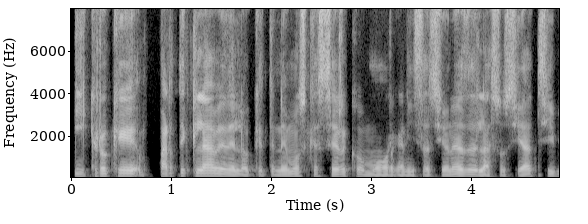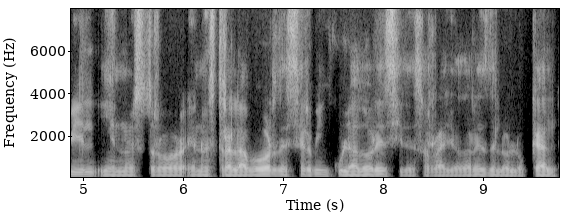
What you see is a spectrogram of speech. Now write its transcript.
y creo que parte clave de lo que tenemos que hacer como organizaciones de la sociedad civil y en, nuestro, en nuestra labor de ser vinculadores y desarrolladores de lo local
